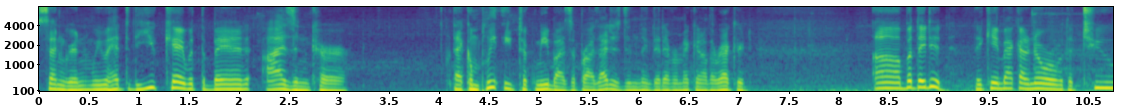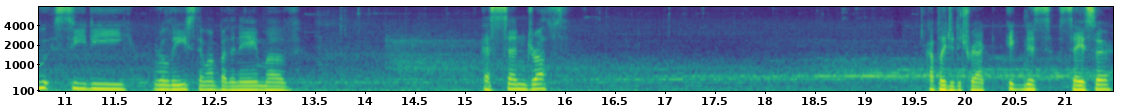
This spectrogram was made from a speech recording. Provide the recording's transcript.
Sengren, we head to the UK with the band Eisenker. that completely took me by surprise. I just didn't think they'd ever make another record. Uh, but they did. They came back out of nowhere with a two CD release that went by the name of Ascendruth. I played you the track Ignis Caesar.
